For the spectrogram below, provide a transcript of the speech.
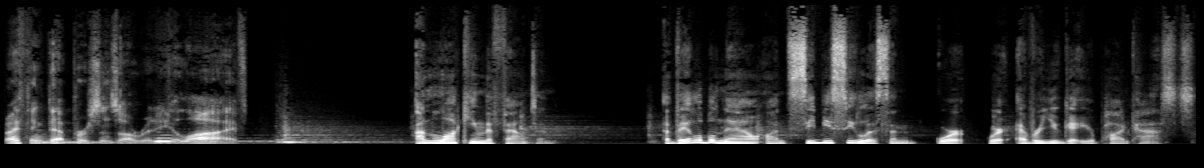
I think that person's already alive. Unlocking the Fountain. Available now on CBC Listen or wherever you get your podcasts.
